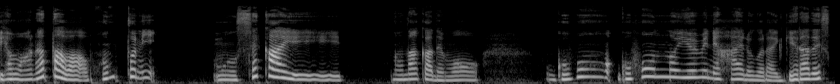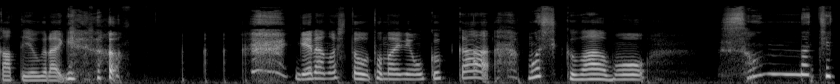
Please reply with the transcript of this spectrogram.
いやもうあなたは本当に、もう世界の中でも、5本、5本の指に入るぐらいゲラですかっていうぐらいゲラ ゲラの人を隣に置くか、もしくはもう、そんなちっ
